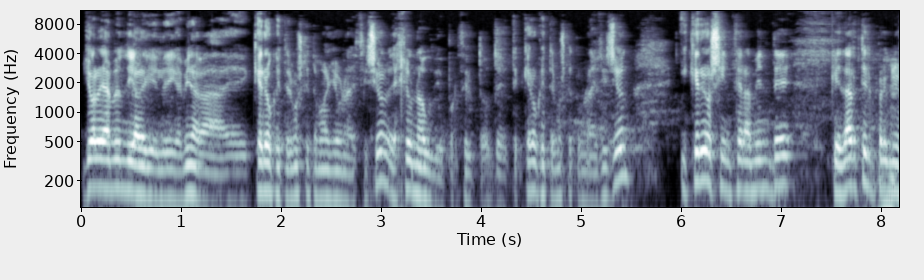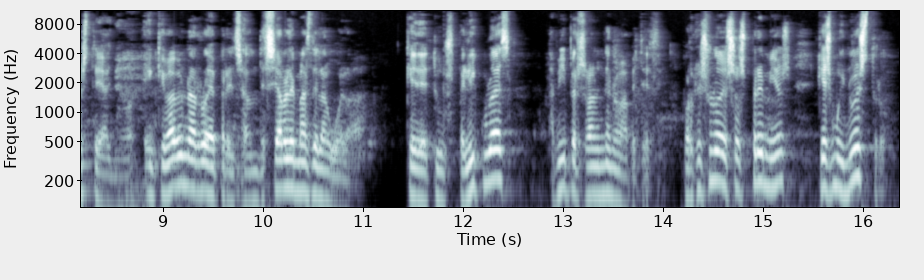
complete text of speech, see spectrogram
yo le llamé un día y le dije, mira, eh, creo que tenemos que tomar ya una decisión. Le dejé un audio, por cierto, creo que tenemos que tomar una decisión. Y creo sinceramente que darte el premio este año, en que va a haber una rueda de prensa donde se hable más de la huelga que de tus películas, a mí personalmente no me apetece. Porque es uno de esos premios que es muy nuestro.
